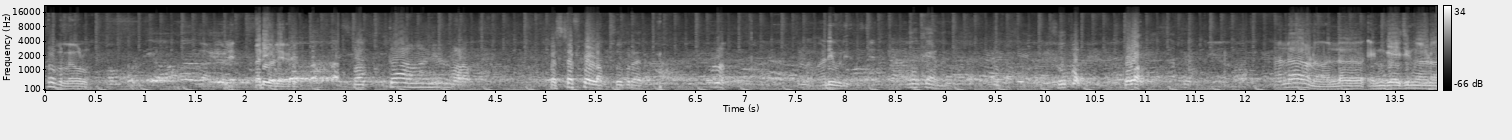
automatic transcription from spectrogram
കുഴപ്പമില്ല കൊള്ളാം. അടിപൊളി അടിപൊളി ഫസ്റ്റ് ഹാഫ് കൊള്ളാം സൂപ്പർ അടിപൊളി. ഓക്കെ സൂപ്പർ കൊള്ളാം. നല്ലതാണ് നല്ല എൻഗേജിങ് ആണ്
